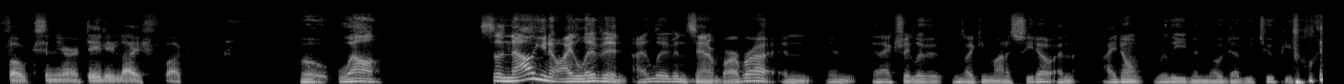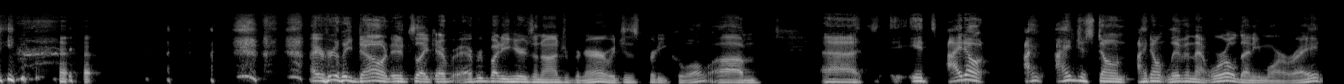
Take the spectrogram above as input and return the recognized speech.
folks in your daily life, Buck? Oh well, so now you know I live in I live in Santa Barbara and and, and actually live in, like in Montecito and I don't really even know W two people anymore. I really don't. It's like every, everybody here is an entrepreneur, which is pretty cool. Um, uh, it's I don't I I just don't I don't live in that world anymore, right?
